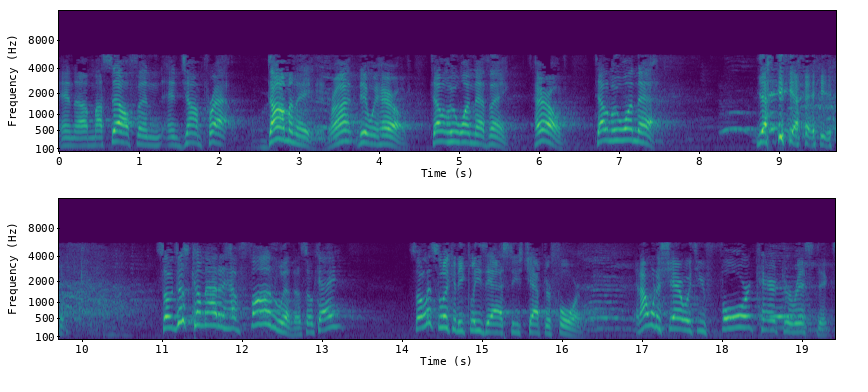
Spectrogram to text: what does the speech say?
and uh, myself and and John Pratt dominated, right? Didn't we, Harold? Tell them who won that thing. Harold, tell them who won that. Yeah, yeah, yeah. So just come out and have fun with us, okay? So let's look at Ecclesiastes chapter 4. And I want to share with you four characteristics,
